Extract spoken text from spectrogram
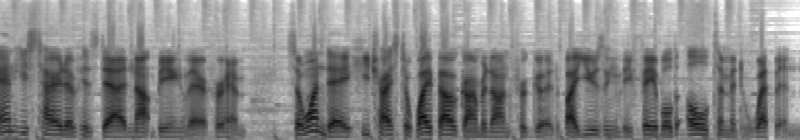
and he's tired of his dad not being there for him. So one day, he tries to wipe out Garmadon for good by using the fabled ultimate weapon,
